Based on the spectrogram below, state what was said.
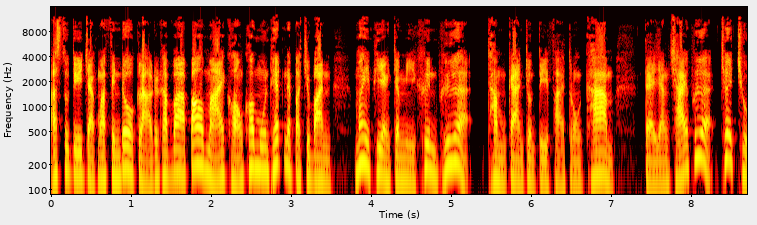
อัสตูตีจากมาฟินโดกล่าวด้วยครับว่าเป้าหมายของข้อมูลเท็จในปัจจุบันไม่เพียงจะมีขึ้นเพื่อทำการโจมตีฝ่ายตรงข้าม แต่ยังใช้เพื่อเชิดชู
